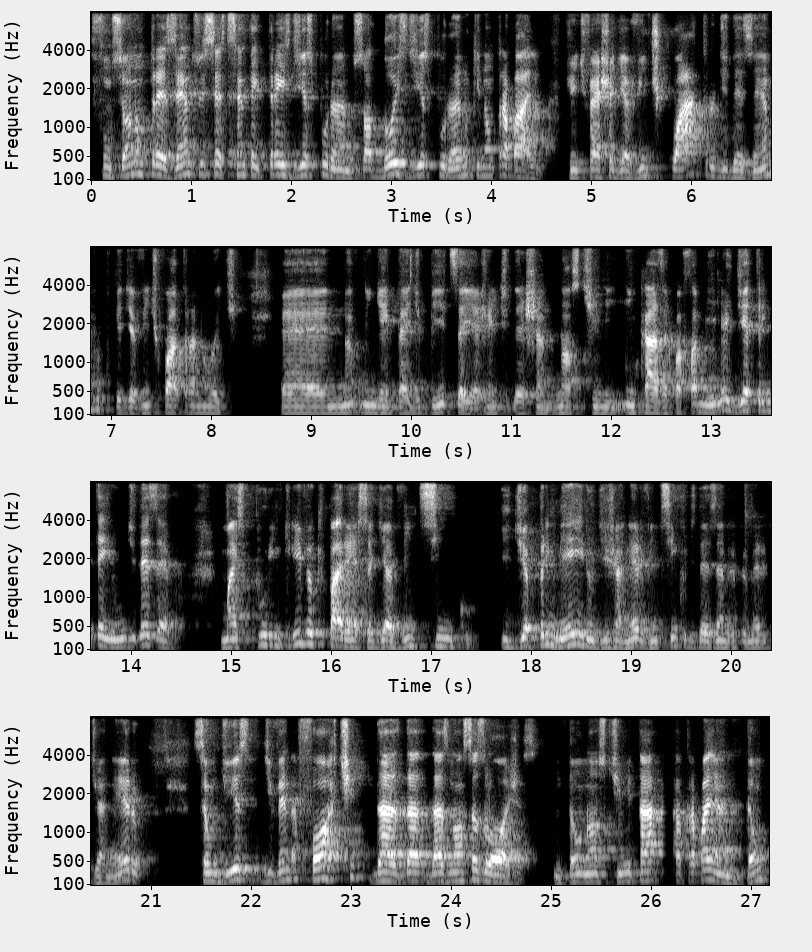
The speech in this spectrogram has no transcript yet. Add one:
funcionam 363 dias por ano, só dois dias por ano que não trabalham. A gente fecha dia 24 de dezembro, porque dia 24 à noite é, não, ninguém pede pizza e a gente deixa nosso time em casa com a família, e dia 31 de dezembro. Mas, por incrível que pareça, dia 25 e dia 1 de janeiro, 25 de dezembro e 1 de janeiro, são dias de venda forte da, da, das nossas lojas. Então, nosso time está tá trabalhando. Então,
